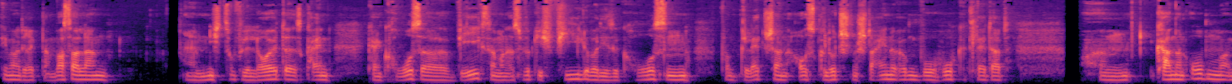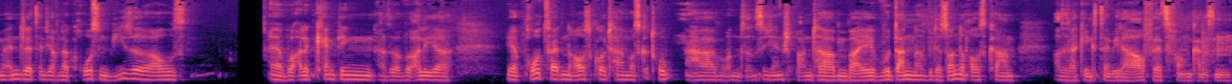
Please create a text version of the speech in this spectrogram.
immer direkt am Wasser lang. Ähm, nicht zu viele Leute, ist kein, kein großer Weg, sondern man ist wirklich viel über diese großen, von Gletschern ausgelutschten Steine irgendwo hochgeklettert. Ähm, kam dann oben am Ende letztendlich auf einer großen Wiese raus, äh, wo alle Camping, also wo alle ihr, ihr Brotzeiten rausgeholt haben, was getrunken haben und, sich entspannt haben, bei wo dann wieder Sonne rauskam. Also da ging es dann wieder aufwärts vom ganzen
